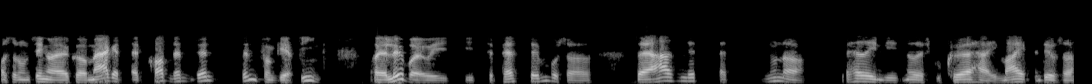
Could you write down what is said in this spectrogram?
og sådan nogle ting, og jeg kan jo mærke, at, at kroppen, den, den, den fungerer fint. Og jeg løber jo i, i tilpas tempo, så, så jeg har sådan lidt, at nu når jeg havde egentlig noget, jeg skulle køre her i maj, men det er jo så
